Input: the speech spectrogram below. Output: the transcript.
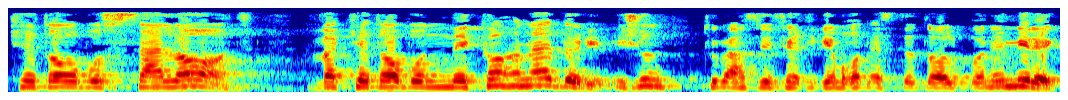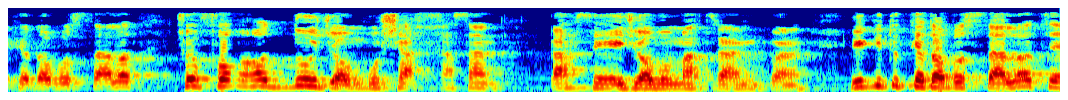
کتاب و سلات و کتاب و نکاح ندارید ایشون تو بحث فقهی که می‌خواد استدلال کنه میره. کتاب و سلات چون فقها دو جا مشخصا بحث حجاب و مطرح می‌کنن. یکی تو کتاب و سلات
